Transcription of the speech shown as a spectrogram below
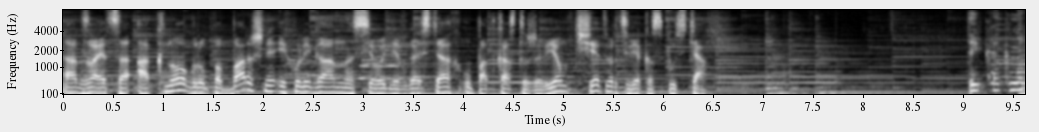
Она называется «Окно». Группа «Барышня и хулиган» сегодня в гостях у подкаста «Живьем» четверть века спустя. Ты к окну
